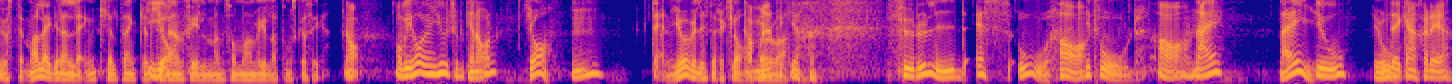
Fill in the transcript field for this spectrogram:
Just det, man lägger en länk helt enkelt till den filmen som man vill att de ska se. Ja, och vi har ju en Youtube-kanal. Ja, mm. den gör vi lite reklam ja, för. Det tycker jag. Furulid SO ja. i två ord. Ja, nej. Nej? Jo, jo. det kanske det är.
